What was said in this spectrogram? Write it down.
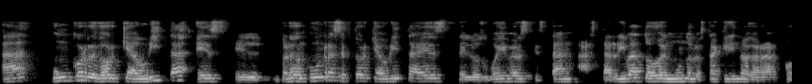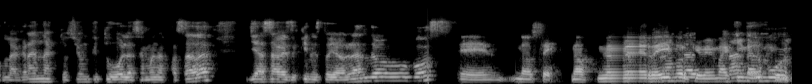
a un corredor que ahorita es el, perdón, un receptor que ahorita es de los waivers que están hasta arriba, todo el mundo lo está queriendo agarrar por la gran actuación que tuvo la semana pasada. Ya sabes de quién estoy hablando, vos. Eh, no sé, no, me, reí Randall- porque me imagino. Randall Moore,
